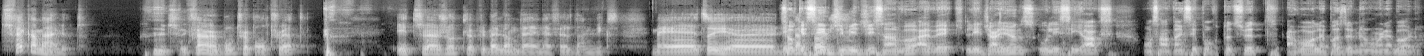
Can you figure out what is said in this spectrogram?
Tu fais comme à la lutte. Tu fais un beau triple threat et tu ajoutes le plus bel homme de la NFL dans le mix. Mais, tu sais, euh, Sauf que si Jimmy G s'en va avec les Giants ou les Seahawks, on s'entend que c'est pour tout de suite avoir le poste de numéro un là-bas. là.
